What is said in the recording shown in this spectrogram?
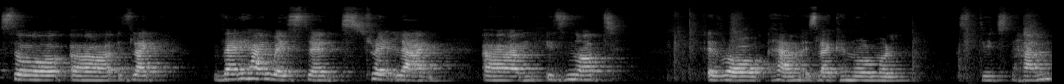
So uh, it's like very high waisted straight leg. Um, it's not a raw hem is like a normal stitched hem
